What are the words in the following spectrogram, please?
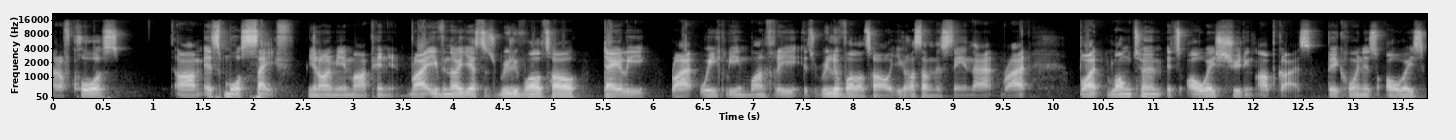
And of course, um, it's more safe, you know what I mean, in my opinion, right? Even though, yes, it's really volatile daily, right? Weekly, monthly, it's really volatile. You guys understand that, right? But long term, it's always shooting up, guys. Bitcoin is always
